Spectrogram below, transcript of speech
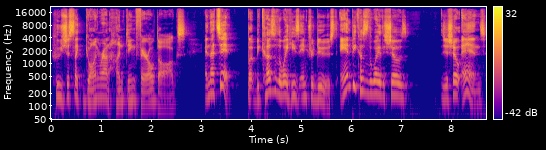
who's just like going around hunting feral dogs, and that's it. But because of the way he's introduced, and because of the way the show's the show ends,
